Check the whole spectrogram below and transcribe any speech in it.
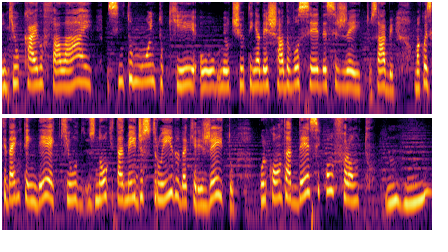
em que o Kylo fala: Ai, sinto muito que o meu tio tenha deixado você desse jeito, sabe? Uma coisa que dá a entender que o Snoke tá meio destruído daquele jeito por conta desse confronto. Uhum.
